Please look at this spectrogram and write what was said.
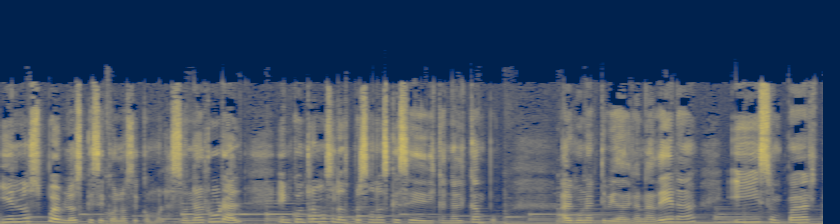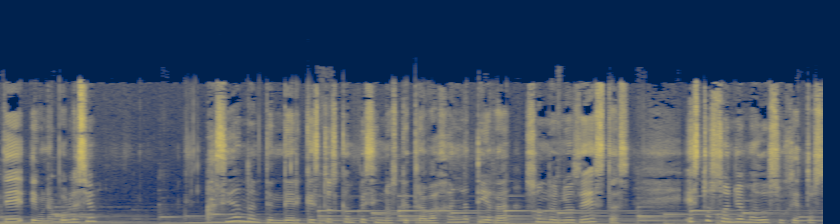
Y en los pueblos, que se conoce como la zona rural, encontramos a las personas que se dedican al campo, alguna actividad ganadera y son parte de una población. Así dando a entender que estos campesinos que trabajan la tierra son dueños de estas. Estos son llamados sujetos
